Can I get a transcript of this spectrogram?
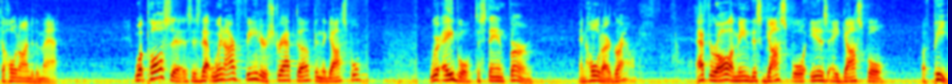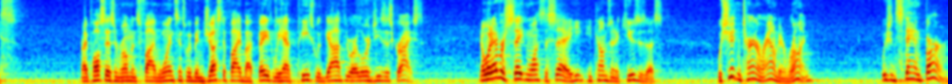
to hold on to the mat. What Paul says is that when our feet are strapped up in the gospel, we're able to stand firm and hold our ground. After all, I mean, this gospel is a gospel of peace. Right? Paul says in Romans 5 1, since we've been justified by faith, we have peace with God through our Lord Jesus Christ. Now, whatever Satan wants to say, he, he comes and accuses us. We shouldn't turn around and run. We should stand firm,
